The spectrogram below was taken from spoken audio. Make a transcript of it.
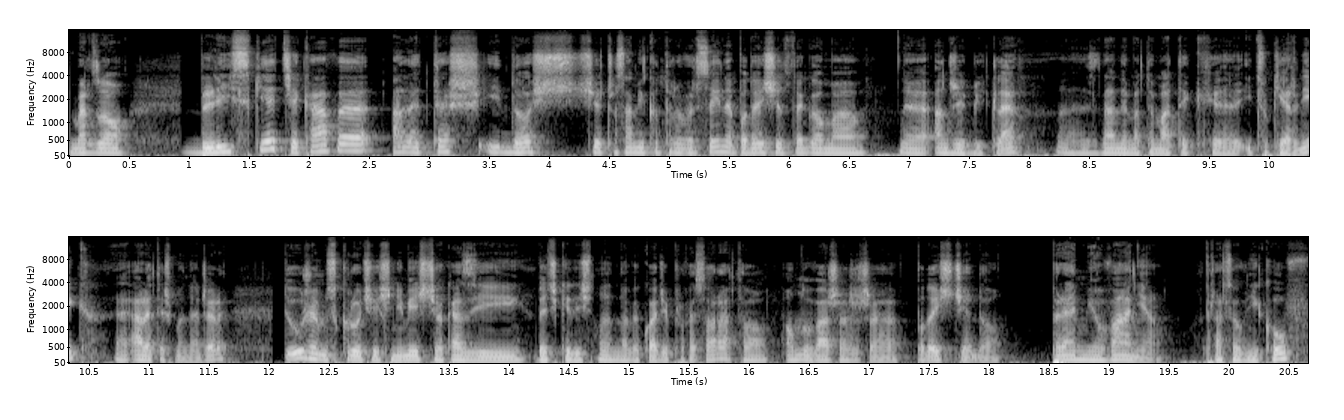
Bardzo bliskie, ciekawe, ale też i dość czasami kontrowersyjne podejście do tego ma Andrzej Blikle, e, znany matematyk e, i cukiernik, ale też menedżer. W dużym skrócie, jeśli nie mieliście okazji być kiedyś na wykładzie profesora, to on uważa, że podejście do premiowania pracowników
